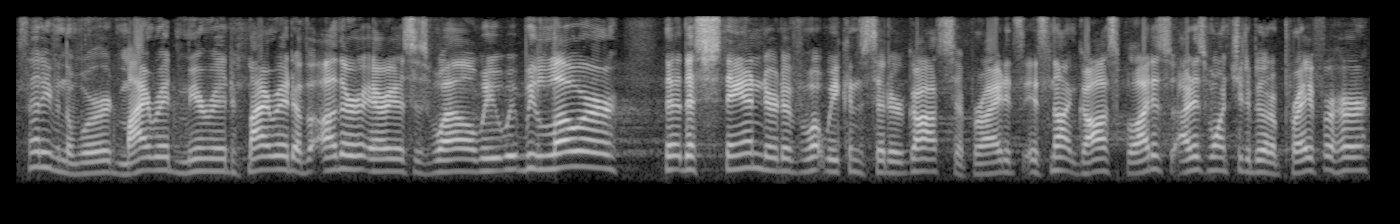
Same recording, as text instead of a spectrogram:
is that even the word? Myriad, myriad, myriad of other areas as well. We, we, we lower the, the standard of what we consider gossip, right? It's, it's not gospel. I just, I just want you to be able to pray for her.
